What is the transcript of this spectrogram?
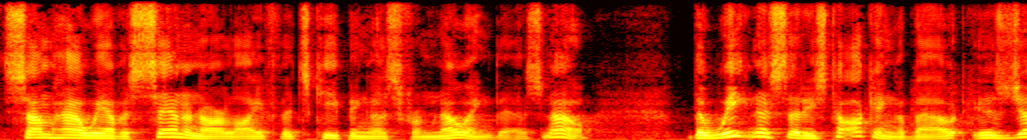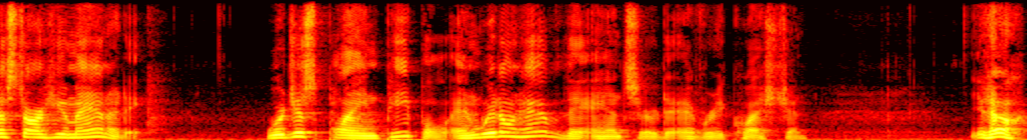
somehow we have a sin in our life that's keeping us from knowing this. No. The weakness that he's talking about is just our humanity. We're just plain people, and we don't have the answer to every question. You know,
